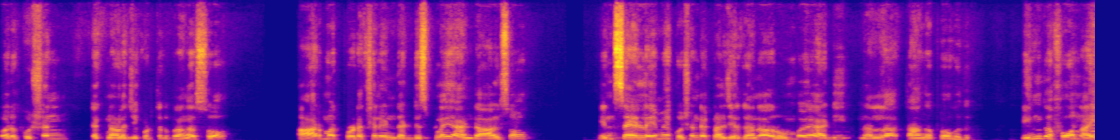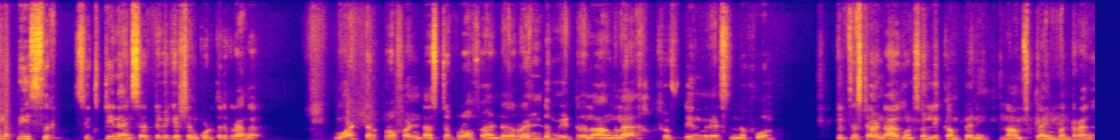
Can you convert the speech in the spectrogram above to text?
ஒரு குஷன் டெக்னாலஜி கொடுத்துருப்பாங்க so armour protection in the display and also இன்சைட்லேயுமே குஷன் டெக்னாலஜி இருக்கிறதுனால ரொம்பவே அடி நல்லா தாங்க போகுது. இந்த phone IP sixty nine certification கொடுத்துருக்குறாங்க. வாட்டர் ப்ரூஃப் அண்ட் டஸ்ட் ப்ரூஃப் அண்ட் ரெண்டு மீட்டர் லாங்கில் ஃபிஃப்டீன் மினிட்ஸ் இந்த ஃபோன் வித் ஸ்டாண்ட் ஆகும்னு சொல்லி கம்பெனி நாம்ஸ் கிளைம் பண்ணுறாங்க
